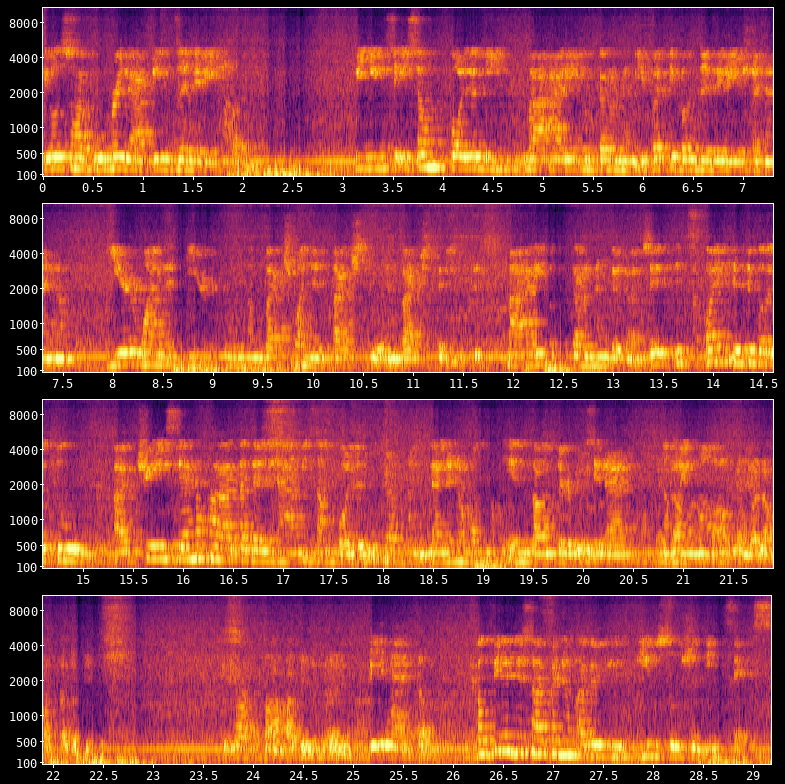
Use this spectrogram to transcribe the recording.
They also have overlapping generation. Meaning sa isang colony, maaari magkaroon ng iba't ibang generation na ng year 1 and year 2, ng batch 1 and batch 2 and batch 3. Maaari magkaroon ng gano'n. So it, it's quite difficult to uh, trace gano'ng katagal na ang isang colony. Lalo na kung maki-encounter mo sila ng may mga Wala ka talaga dito. Pakakabili na rin. Pilato. Pag pinag-usapan ng other eu- eusocial insects,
